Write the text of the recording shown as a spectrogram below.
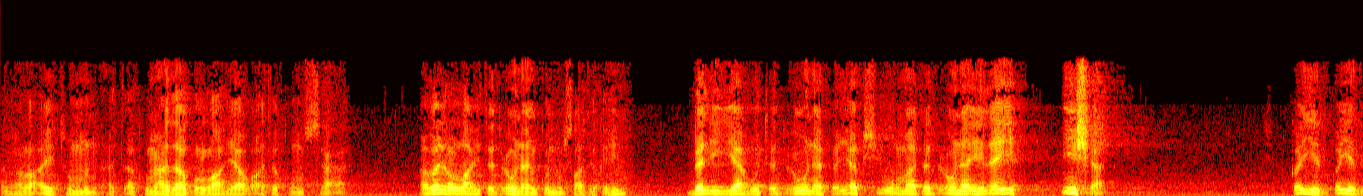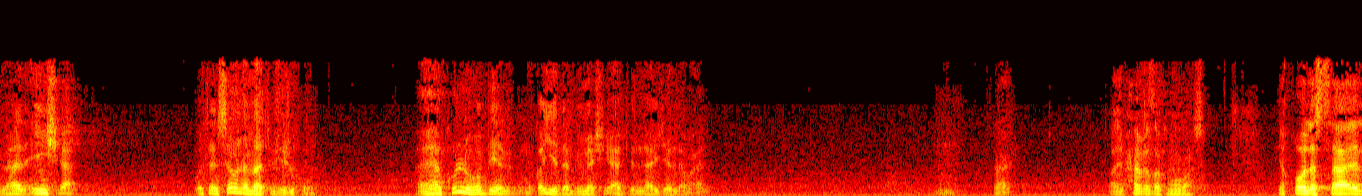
أفرأيتم من أتاكم عذاب الله أو أتاكم الساعة؟ أغير الله تدعون إن كنتم صادقين؟ بل إياه تدعون فيكشف ما تدعون إليه إن شاء. قيد قيد بهذا إن شاء وتنسون ما تشركون. فهي كله مقيدة بمشيئة الله جل وعلا. نعم. طيب حفظكم الله. يقول السائل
